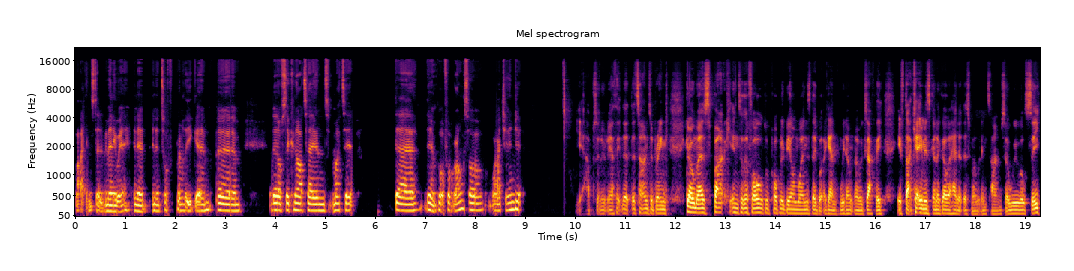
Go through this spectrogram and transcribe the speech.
like instead of him anyway in a in a tough Premier League game? Um, then obviously Konate and Matip, they didn't put a foot wrong, so why change it? Yeah, absolutely. I think that the time to bring Gomez back into the fold will probably be on Wednesday. But again, we don't know exactly if that game is going to go ahead at this moment in time. So we will see.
